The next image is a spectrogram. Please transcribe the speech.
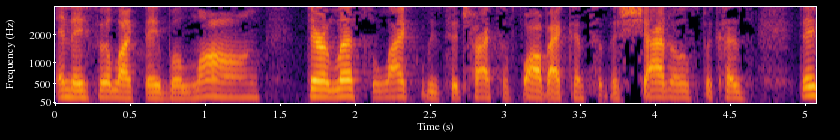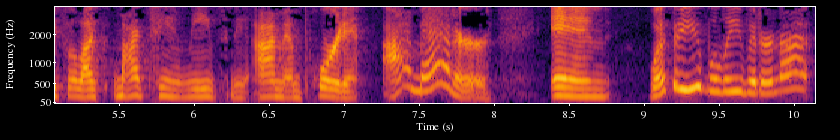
and they feel like they belong, they're less likely to try to fall back into the shadows because they feel like my team needs me. I'm important. I matter. And whether you believe it or not,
